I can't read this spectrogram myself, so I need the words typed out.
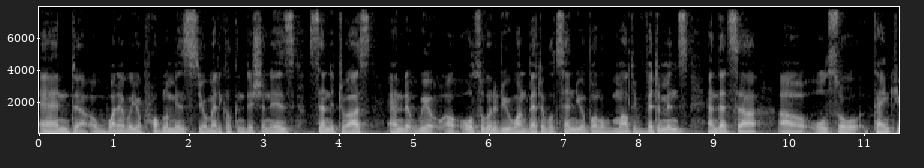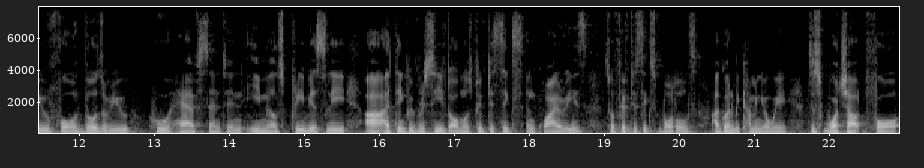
and uh, whatever your problem is, your medical condition is, send it to us. And we're uh, also going to do one better. We'll send you a bottle of multivitamins. And that's uh, uh, also thank you for those of you who have sent in emails previously. Uh, I think we've received almost 56 inquiries, so 56 bottles are going to be coming your way. Just watch out for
